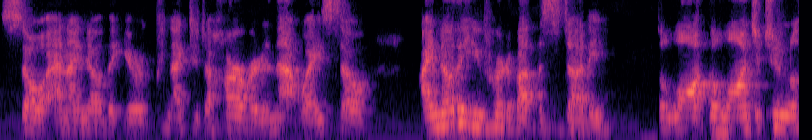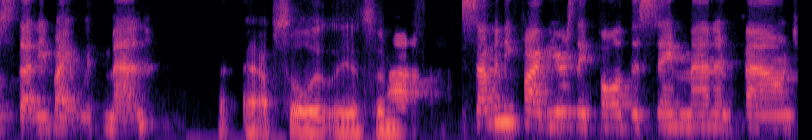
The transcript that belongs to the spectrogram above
so and I know that you're connected to Harvard in that way. So I know that you've heard about the study, the long, the longitudinal study by with men. Absolutely, it's a. Uh, 75 years they followed the same men and found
